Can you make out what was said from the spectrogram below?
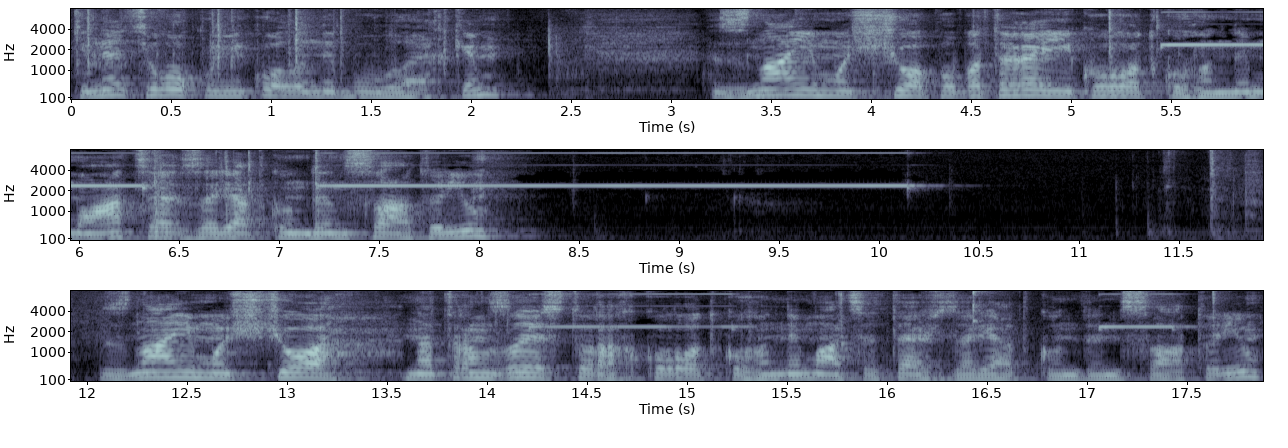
Кінець року ніколи не був легким. Знаємо, що по батареї короткого нема. Це заряд конденсаторів. Знаємо, що на транзисторах короткого нема, це теж заряд конденсаторів.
